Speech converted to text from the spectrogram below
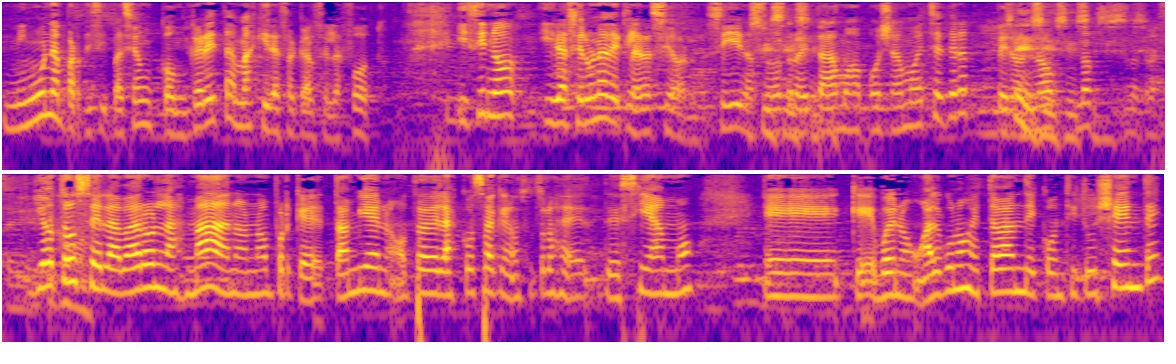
ninguna participación concreta más que ir a sacarse la foto. Y si no, ir a hacer una declaración, sí, nosotros estábamos, apoyamos, etcétera, pero no, no, Y se lavaron las manos, ¿no? Porque también otra de las cosas que nosotros decíamos, eh, que bueno, algunos estaban de constituyente,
